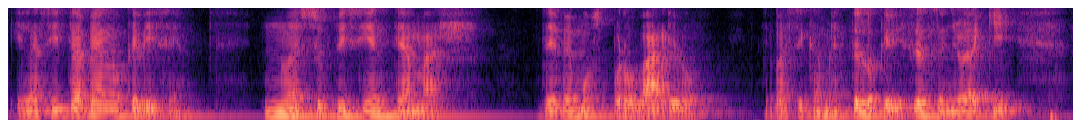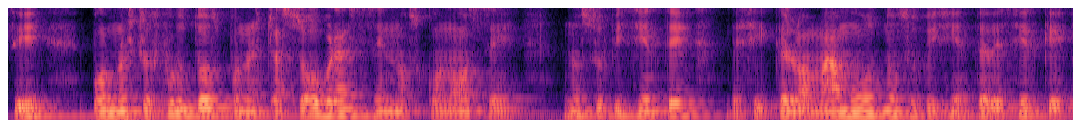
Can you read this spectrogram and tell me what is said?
Y la cita, vean lo que dice. No es suficiente amar, debemos probarlo. Básicamente lo que dice el Señor aquí, ¿sí? Por nuestros frutos, por nuestras obras se nos conoce. No es suficiente decir que lo amamos, no es suficiente decir que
